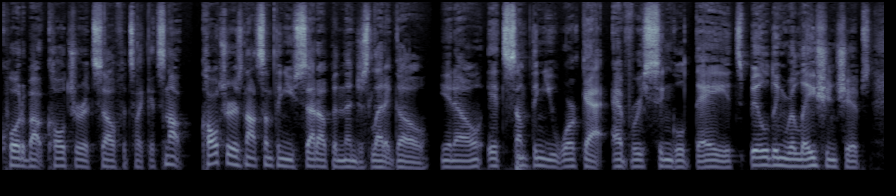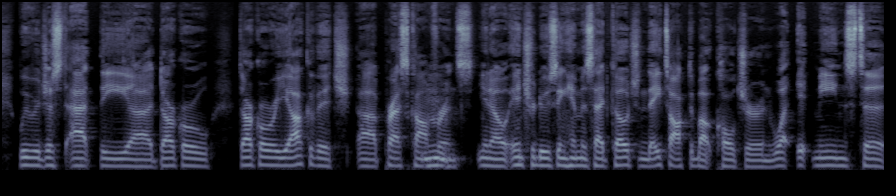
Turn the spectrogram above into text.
quote about culture itself. It's like it's not culture is not something you set up and then just let it go. You know, it's something you work at every single day. It's building relationships. We were just at the uh, Darko Darko Rajakovic uh, press conference, you know, introducing him as head coach, and they talked about culture and what it means to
